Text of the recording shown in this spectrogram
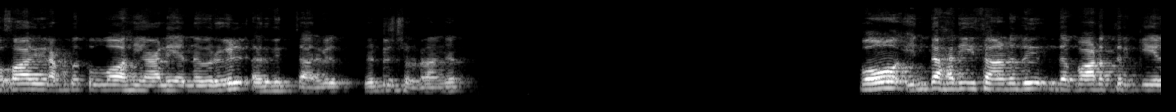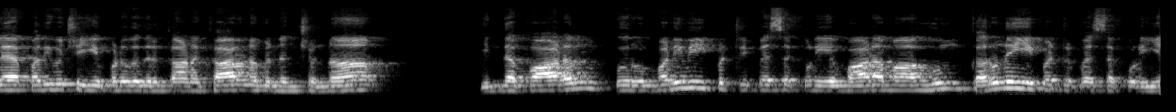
புகாரி ரஹமத்துல்லாஹி அலி என்னவர்கள் அறிவித்தார்கள் என்று சொல்றாங்க. இப்போ இந்த ஹதீஸானது இந்த பாடத்திற்கு கீழே பதிவு செய்யப்படுவதற்கான காரணம் என்னன்னு சொன்னா இந்த பாடம் ஒரு பணிவை பற்றி பேசக்கூடிய பாடமாகவும் கருணையை பற்றி பேசக்கூடிய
